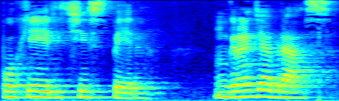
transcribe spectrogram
porque Ele te espera. Um grande abraço.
